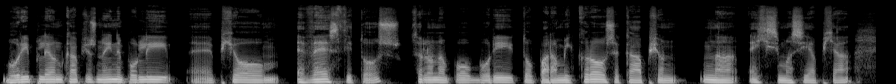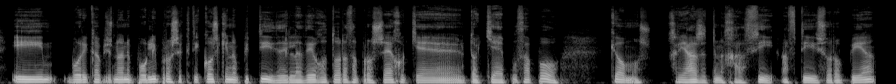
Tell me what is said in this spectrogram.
μπορεί πλέον κάποιος να είναι πολύ ε, πιο ευαίσθητος, θέλω να πω μπορεί το παραμικρό σε κάποιον να έχει σημασία πια ή μπορεί κάποιος να είναι πολύ προσεκτικός και να πει τι, δηλαδή εγώ τώρα θα προσέχω και το και που θα πω. Κι όμως χρειάζεται να χαθεί αυτή η ισορροπία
